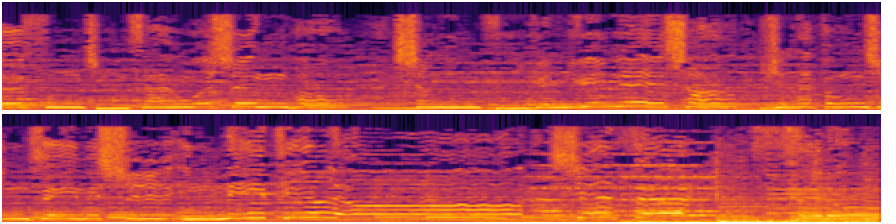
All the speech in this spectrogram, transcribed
的风景在我身后。像影子越远越长，原来风景最美是因你停留。现在才懂。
